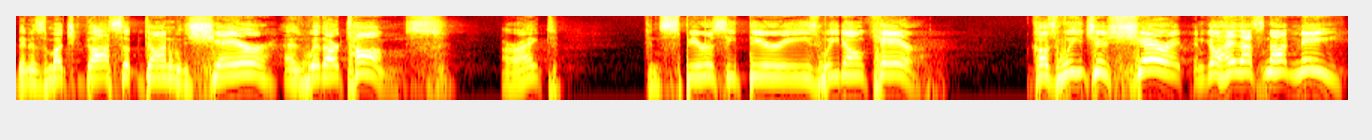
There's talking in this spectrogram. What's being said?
Been as much gossip done with share as with our tongues. All right? Conspiracy theories, we don't care. Because we just share it and go, hey, that's not me.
